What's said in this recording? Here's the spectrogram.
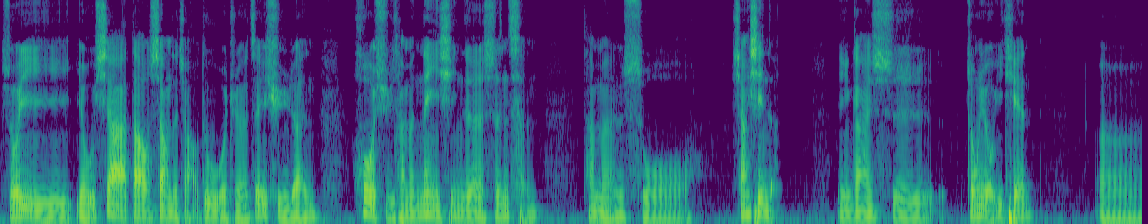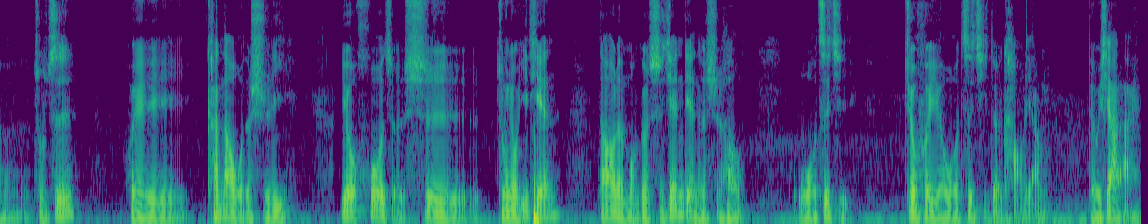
所以由下到上的角度，我觉得这一群人或许他们内心的深层。他们所相信的，应该是终有一天，呃，组织会看到我的实力，又或者是终有一天，到了某个时间点的时候，我自己就会有我自己的考量，留下来，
